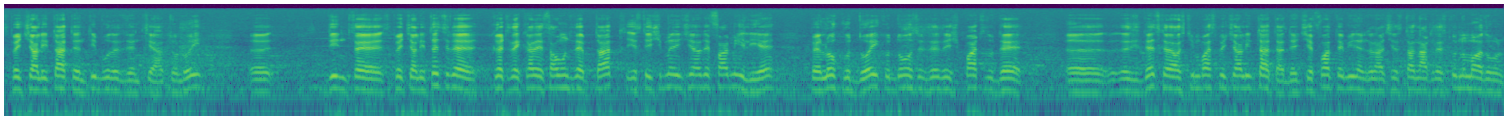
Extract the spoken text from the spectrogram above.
specialitate în timpul rezidențiatului. Uh, dintre specialitățile către care s-au îndreptat este și medicina de familie, pe locul 2, cu 234 de uh, rezidenți care au schimbat specialitatea. Deci e foarte bine că în acest an a crescut numărul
